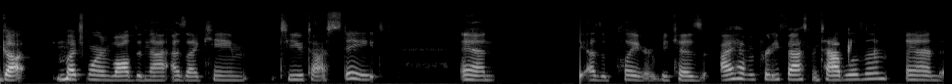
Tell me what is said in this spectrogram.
got much more involved in that as I came to Utah State and as a player because I have a pretty fast metabolism and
